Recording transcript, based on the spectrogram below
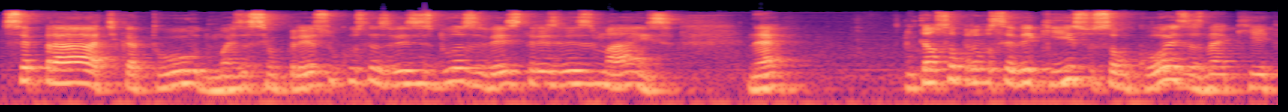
ser prática, tudo, mas assim, o preço custa às vezes duas vezes, três vezes mais, né? Então, só para você ver que isso são coisas, né, que,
